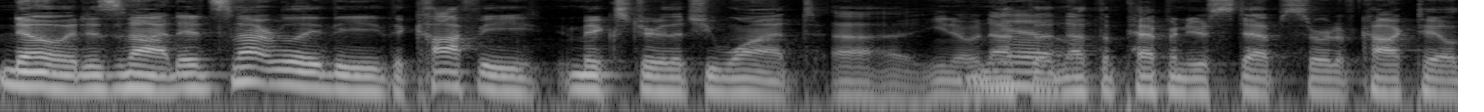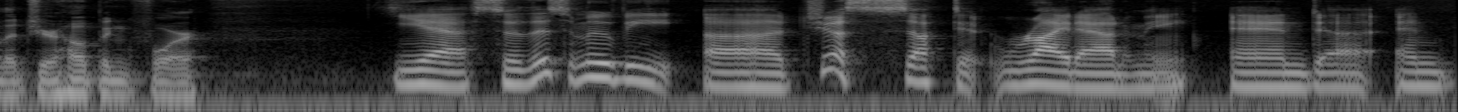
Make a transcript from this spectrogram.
No, it is not. It's not really the the coffee mixture that you want. Uh, you know, not the not the pep in your step sort of cocktail that you're hoping for. Yeah, so this movie uh, just sucked it right out of me, and uh, and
